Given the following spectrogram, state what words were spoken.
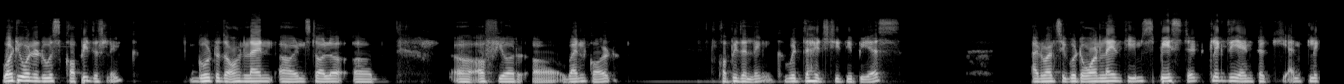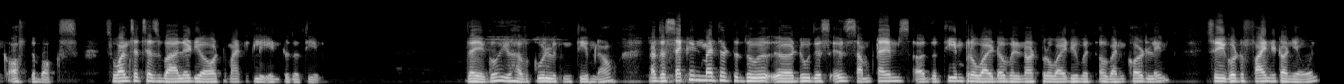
What you want to do is copy this link, go to the online uh, installer uh, uh of your uh, copy the link with the HTTPS, and once you go to online themes, paste it, click the enter key and click off the box. So once it says valid, you're automatically into the theme there you go you have a cool looking theme now. Now the second method to do uh, do this is sometimes uh, the theme provider will not provide you with a Vencord link. So you go to find it on your own.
